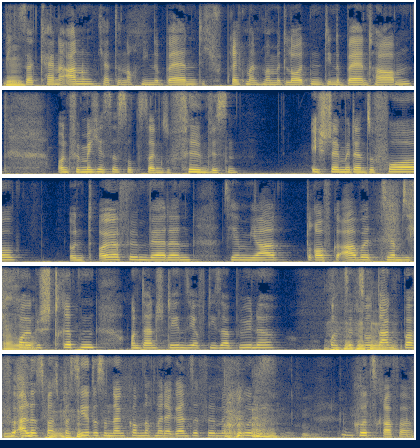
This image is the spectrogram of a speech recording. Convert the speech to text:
wie Mhm. gesagt, keine Ahnung, ich hatte noch nie eine Band. Ich spreche manchmal mit Leuten, die eine Band haben. Und für mich ist das sozusagen so Filmwissen. Ich stelle mir dann so vor, und euer Film wäre dann, sie haben ein Jahr drauf gearbeitet, sie haben sich Also- voll gestritten und dann stehen sie auf dieser Bühne und sind so dankbar für alles, was passiert ist und dann kommt nochmal der ganze Film in Kurz, Kurzraffer.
